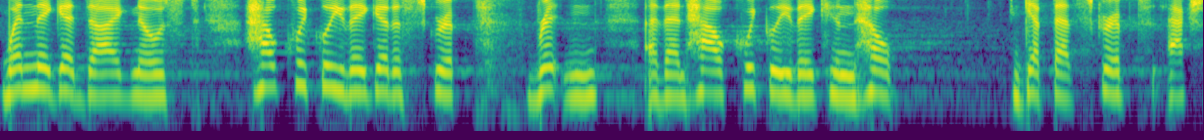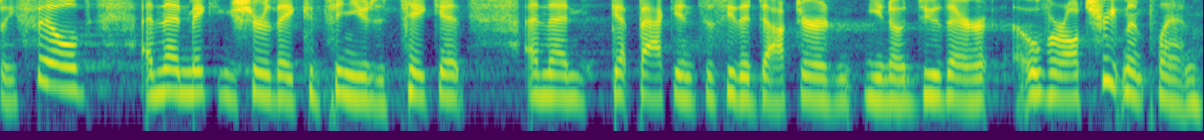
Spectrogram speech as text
when they get diagnosed, how quickly they get a script written, and then how quickly they can help get that script actually filled and then making sure they continue to take it and then get back in to see the doctor and you know do their overall treatment plan.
